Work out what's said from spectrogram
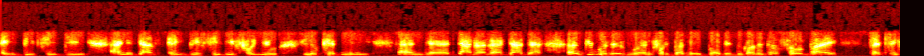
A, B, C, D, and it does A, B, C, D for you. Look at me, and uh, da da da da da. And people just went for it, but they bought it because it was sold by Patrick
